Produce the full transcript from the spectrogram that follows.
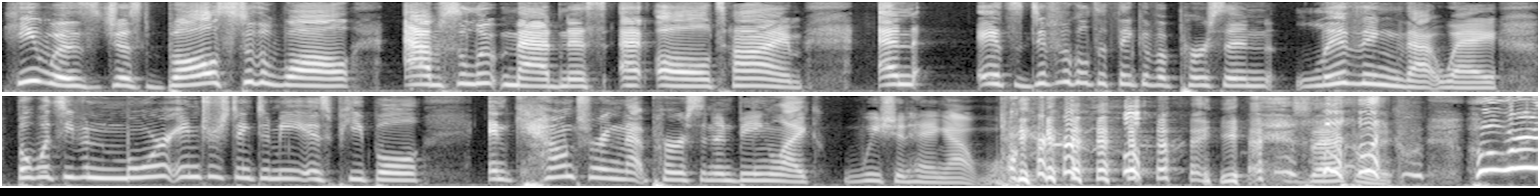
He was just balls to the wall, absolute madness at all time. And it's difficult to think of a person living that way. But what's even more interesting to me is people encountering that person and being like, we should hang out more. yeah, exactly. like, who were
